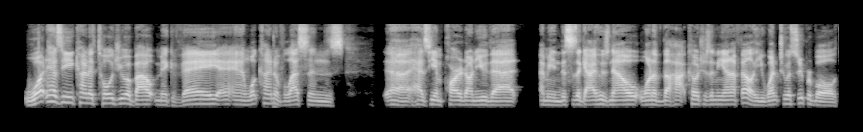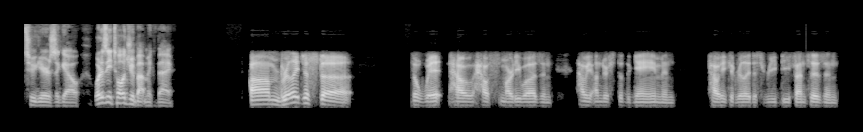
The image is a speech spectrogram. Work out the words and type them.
What has he kind of told you about McVay and what kind of lessons uh, has he imparted on you that I mean, this is a guy who's now one of the hot coaches in the NFL. He went to a Super Bowl two years ago. What has he told you about McVay? Um, really just the the wit, how how smart he was, and how he understood the game, and how he could really just read defenses, and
